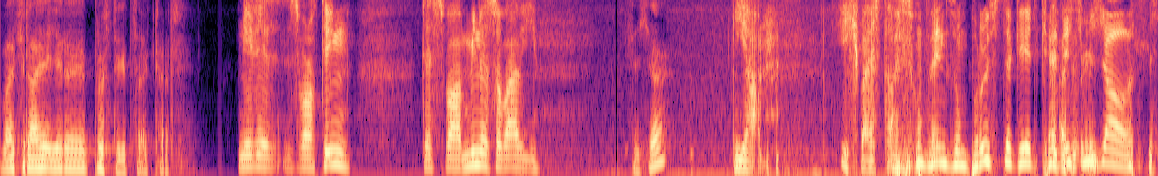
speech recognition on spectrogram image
weil sie da ja ihre Brüste gezeigt hat. Nee, das, das war doch Ding. Das war Mina Sowavi. Sicher? Ja, ich weiß das. Also, wenn es um Brüste geht, kenne Also ich mich aus. Ich,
